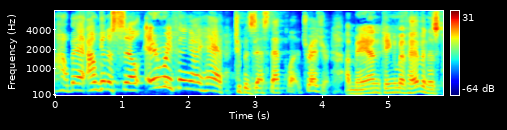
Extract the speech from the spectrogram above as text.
how bad? I'm going to sell everything I have to possess that treasure. A man, kingdom of heaven, is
